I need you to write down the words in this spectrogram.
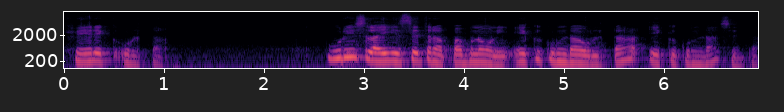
ਫਿਰ ਇੱਕ ਉਲਟਾ। ਪੂਰੀ ਸਿਲਾਈ ਇਸੇ ਤਰ੍ਹਾਂ ਆਪਾਂ ਬਣਾਉਣੀ, ਇੱਕ ਕੁੰਡਾ ਉਲਟਾ, ਇੱਕ ਕੁੰਡਾ ਸਿੱਧਾ।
